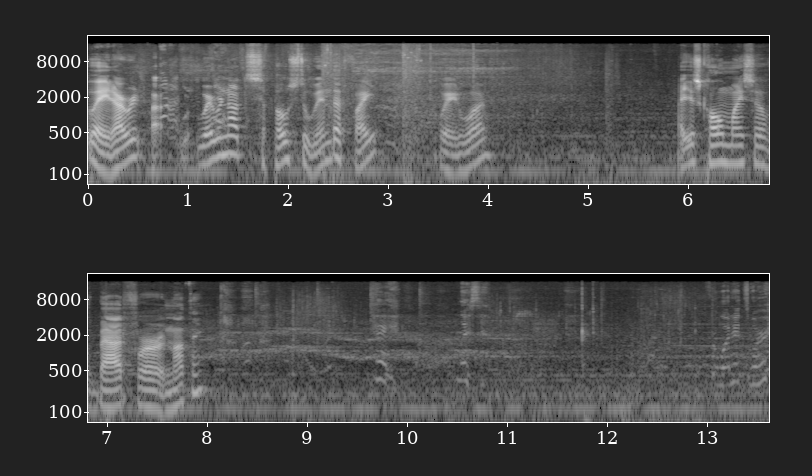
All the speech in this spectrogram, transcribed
Wait, are we, uh, were we not supposed to win that fight? Wait, what? I just call myself bad for nothing? Okay, listen. For what it's worth,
